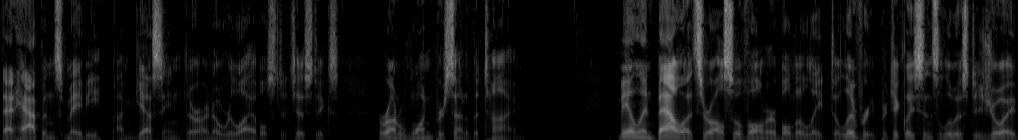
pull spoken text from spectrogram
That happens maybe, I'm guessing, there are no reliable statistics, around 1% of the time. Mail in ballots are also vulnerable to late delivery, particularly since Louis DeJoy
